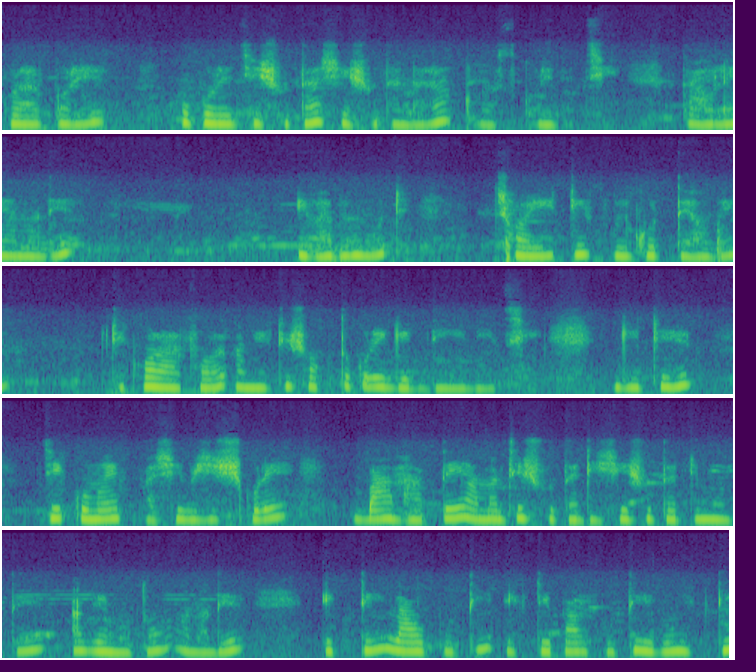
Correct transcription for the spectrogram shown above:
ভরার পরে উপরের যে সুতা, সেই সুতা দ্বারা ক্রস করে দিচ্ছি। তাহলে আমাদের এভাবে মোট ছয়টি ফুল করতে হবে। এটি করার পর আমি একটি শক্ত করে গেট দিয়ে দিয়েছি। গেটের যে কোনো এক পাশে, বিশেষ করে বাম হাতে আমার যে সুতাটি, সেই সুতাটির মধ্যে আগের মতো আমাদের একটি লাউ পুঁতি, একটি পাল পুঁতি এবং একটি,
